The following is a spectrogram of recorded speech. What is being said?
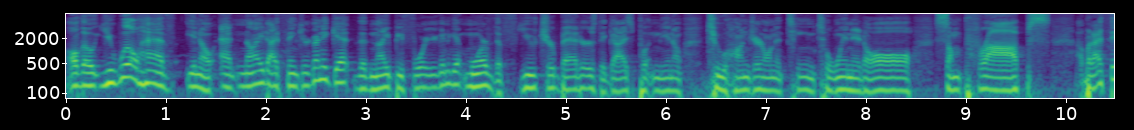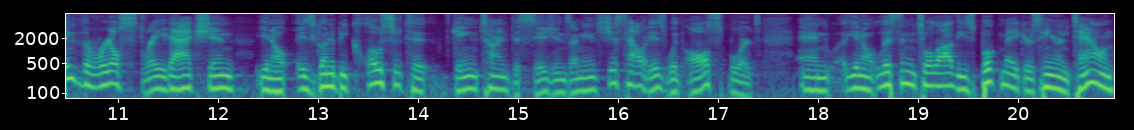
Although you will have, you know, at night, I think you're going to get the night before, you're going to get more of the future betters, the guys putting, you know, 200 on a team to win it all, some props. But I think the real straight action, you know, is going to be closer to game time decisions. I mean, it's just how it is with all sports. And, you know, listening to a lot of these bookmakers here in town,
